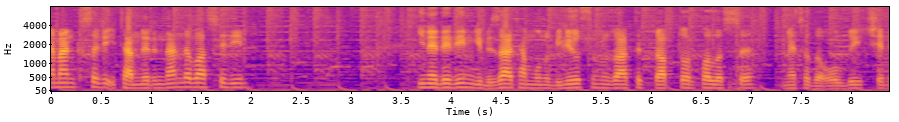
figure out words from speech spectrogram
Hemen kısaca itemlerinden de bahsedeyim. Yine dediğim gibi zaten bunu biliyorsunuz artık Raptor Palası metada olduğu için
